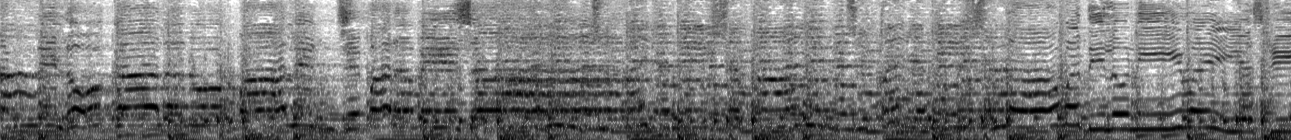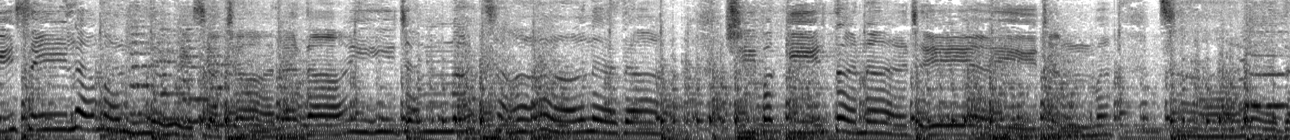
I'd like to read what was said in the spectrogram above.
అన్ని లోకాలను పాలించే పరమేశ. పాలించు ಶಿವ ಕೀರ್ತನ ಜಯ ಜನ್ಮ ಸಾಲದ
